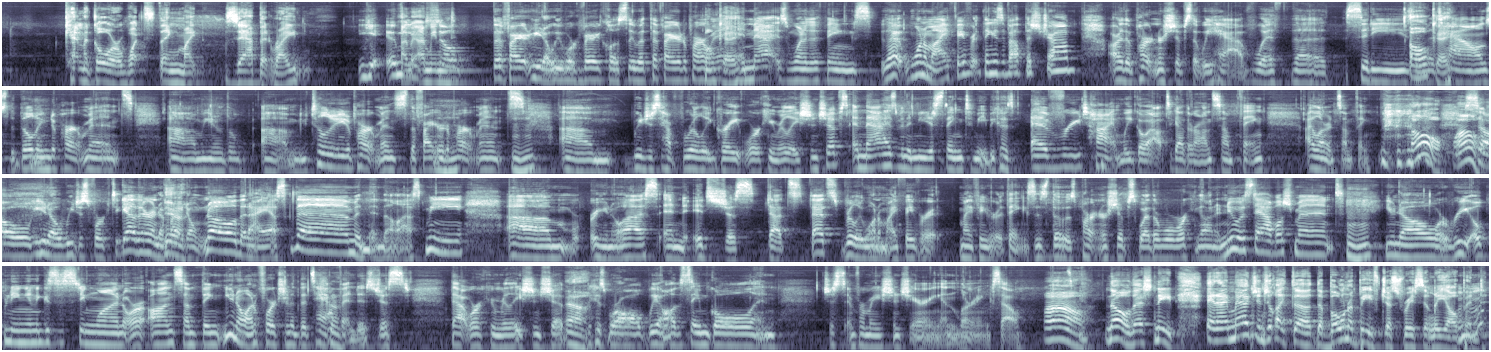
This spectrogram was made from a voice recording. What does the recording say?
chemical or what thing might zap it, right? Yeah, I mean, I mean- so the fire, you know, we work very closely with the fire department, Okay. and that is one of the things that one of my favorite things about this job are the partnerships that we have with the cities Oh, and okay. the towns, the building departments, um, you know, the um, utility departments, the fire Mm-hmm. departments. Um, we just have really great working relationships, and that has been the neatest thing to me because every time we go out together on something, I learn something. Oh, wow. So, you know, we just work together, and if Yeah. I don't know, then I ask them, and then they'll ask me, um, or you know, us, and it's just that's that's really one of my favorite my favorite things is those partnerships. Whether we're working on a new establishment, Mm-hmm. you know, or reopening an existing one, or on something you know unfortunate that's happened, is just that working relationship Yeah. because we're all we all have the same goal and just information sharing and learning. So Wow. No, that's neat. And I imagine too, like the the Buona Beef just recently opened.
